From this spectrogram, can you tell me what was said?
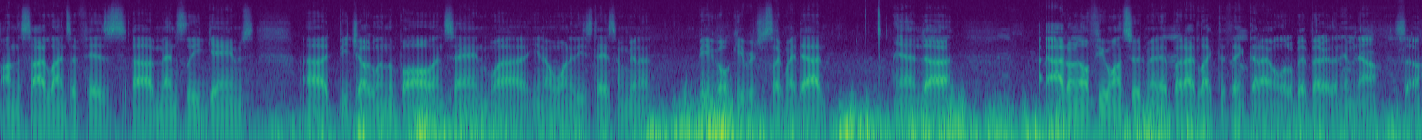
on the sidelines of his uh, men's league games uh, be juggling the ball and saying, you know, one of these days I'm going to be a goalkeeper just like my dad. And I don't know if he wants to admit it, but I'd like to think that I'm a little bit better than him now. So.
